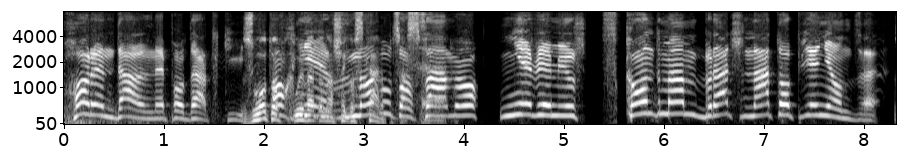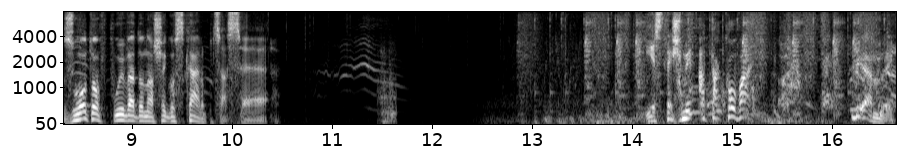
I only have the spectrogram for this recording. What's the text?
Horrendalne podatki. Złoto Och wpływa nie, do naszego znowu skarbca, to sir. samo. Nie wiem już, skąd mam brać na to pieniądze. Złoto wpływa do naszego skarbca, ser. Jesteśmy atakowani. بأمرك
